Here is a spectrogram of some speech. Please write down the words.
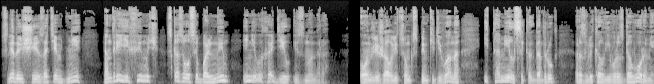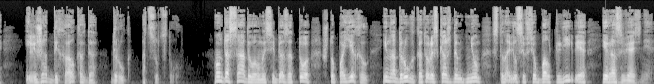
В следующие затем дни Андрей Ефимович сказывался больным и не выходил из номера. Он лежал лицом к спинке дивана и томился, когда друг развлекал его разговорами, или же отдыхал, когда друг отсутствовал. Он досадовал на себя за то, что поехал, и на друга, который с каждым днем становился все болтливее и развязнее.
